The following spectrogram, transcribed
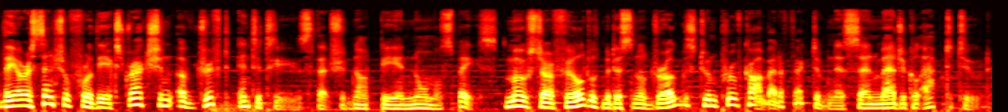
They are essential for the extraction of drift entities that should not be in normal space. Most are filled with medicinal drugs to improve combat effectiveness and magical aptitude.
